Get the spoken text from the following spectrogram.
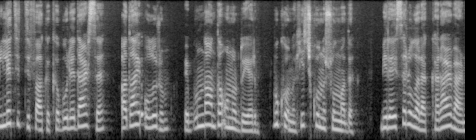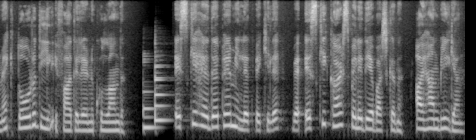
Millet İttifakı kabul ederse aday olurum ve bundan da onur duyarım. Bu konu hiç konuşulmadı. Bireysel olarak karar vermek doğru değil ifadelerini kullandı. Eski HDP milletvekili ve eski Kars Belediye Başkanı Ayhan Bilgen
